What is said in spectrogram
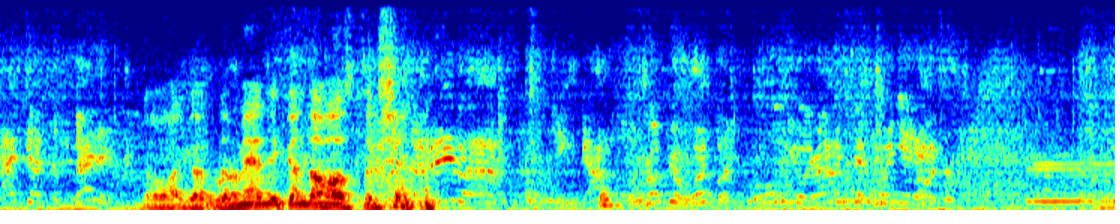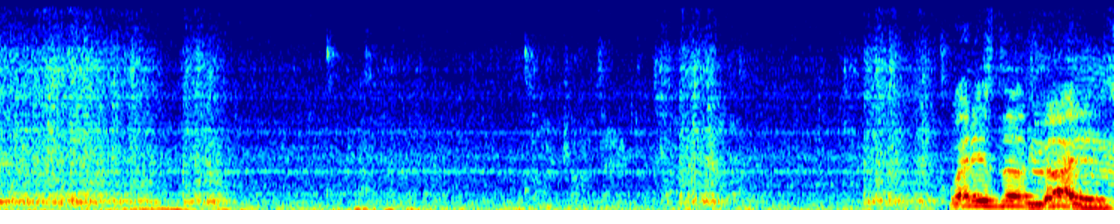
I got the medic. Oh, I got the medic and the hostage. Where is the guys? Move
